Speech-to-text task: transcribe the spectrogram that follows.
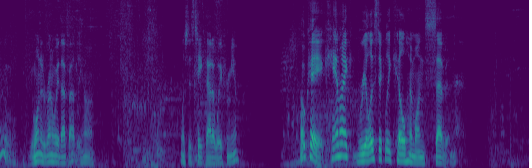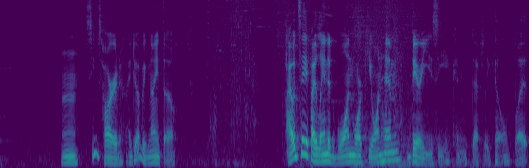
Ooh, you wanted to run away that badly, huh? Let's just take that away from you. Okay, can I realistically kill him on 7? Hmm, seems hard. I do have Ignite, though. I would say if I landed one more Q on him, very easy. Can definitely kill, but...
